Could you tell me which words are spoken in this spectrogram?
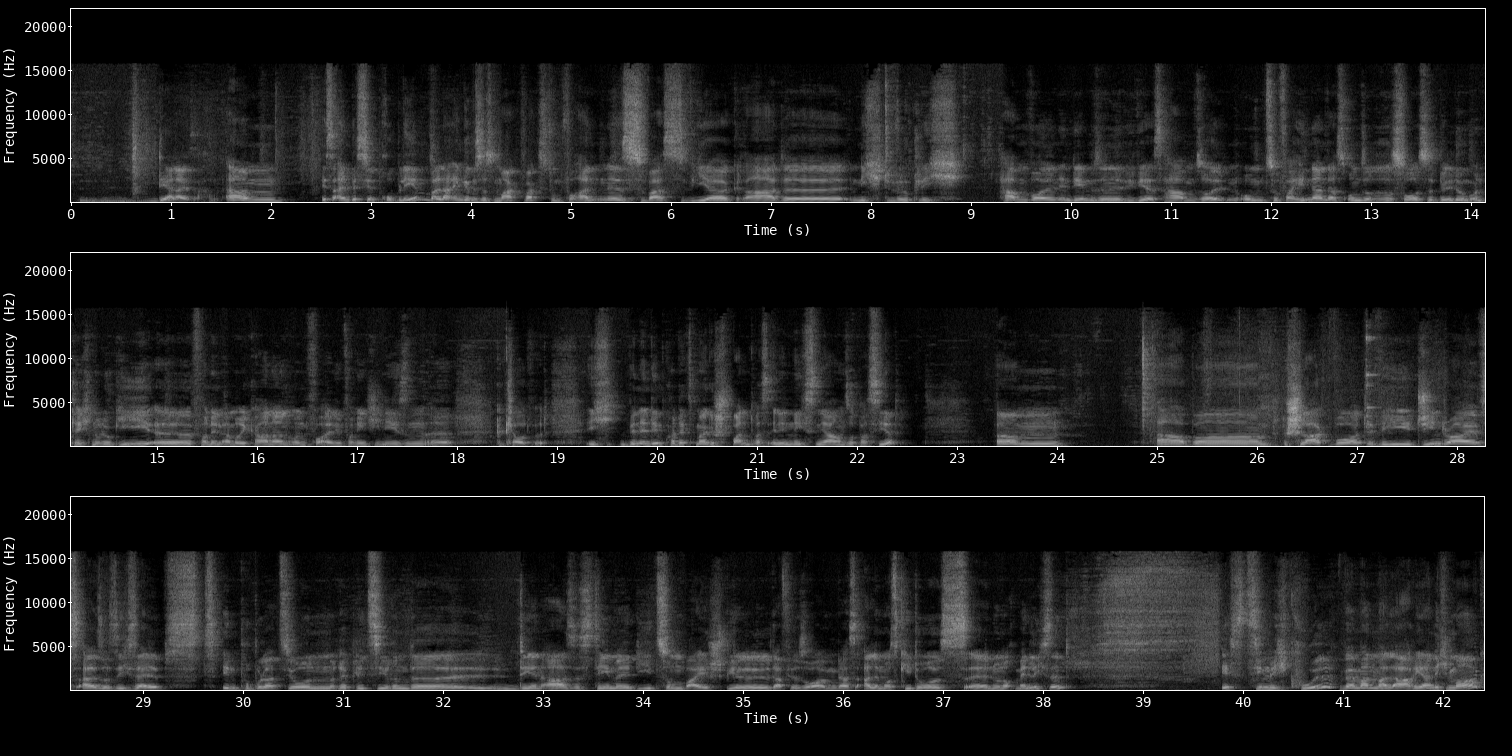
derlei Sachen. Ähm, ist ein bisschen Problem, weil da ein gewisses Marktwachstum vorhanden ist, was wir gerade nicht wirklich haben wollen, in dem Sinne, wie wir es haben sollten, um zu verhindern, dass unsere Ressource Bildung und Technologie äh, von den Amerikanern und vor allem von den Chinesen äh, geklaut wird. Ich bin in dem Kontext mal gespannt, was in den nächsten Jahren so passiert. Ähm, aber Schlagworte wie Gene Drives, also sich selbst in Populationen replizierende DNA-Systeme, die zum Beispiel dafür sorgen, dass alle Moskitos äh, nur noch männlich sind, ist ziemlich cool, wenn man Malaria nicht mag.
